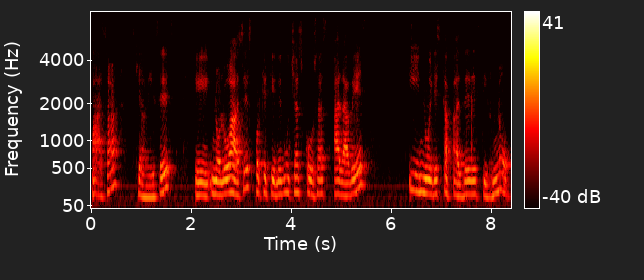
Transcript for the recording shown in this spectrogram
pasa que a veces eh, no lo haces porque tienes muchas cosas a la vez y no eres capaz de decir no.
